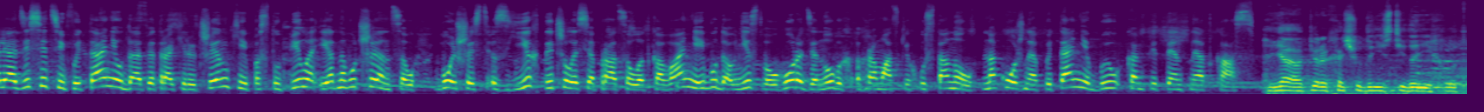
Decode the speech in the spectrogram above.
Каля 10 пытанняў да Петра Кірычэнкі паступіла і ад навучэнцаў. Большасць з іх тычылася працаўладкавання і будаўніцтва ў горадзе новых громадских установ. На кожное пытание был компетентный отказ. Я, во-первых, хочу донести до них вот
